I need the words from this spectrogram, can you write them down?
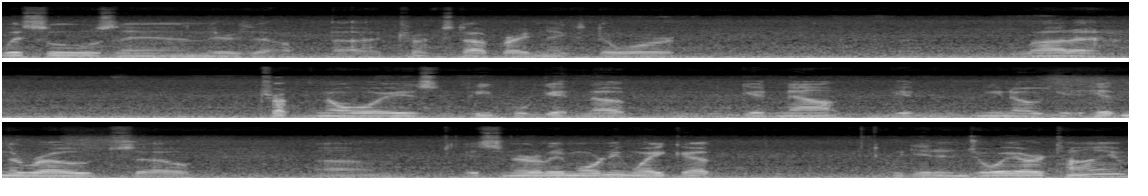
whistles and there's a, a truck stop right next door. A lot of truck noise and people getting up and getting out getting, you know, get hitting the road. So um, it's an early morning wake up. We did enjoy our time.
